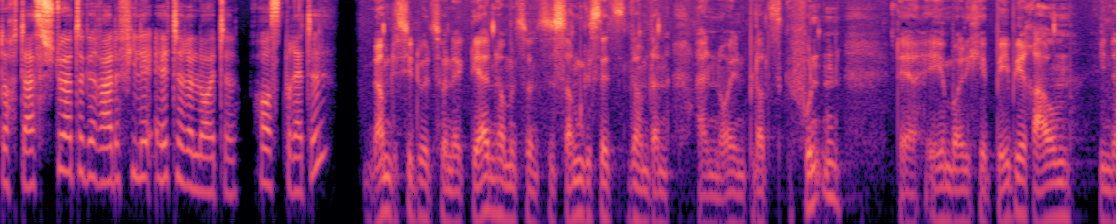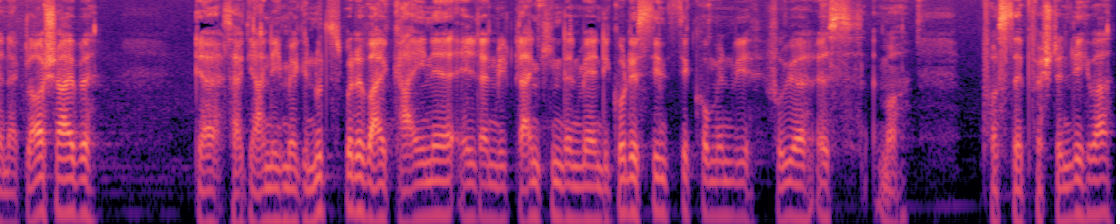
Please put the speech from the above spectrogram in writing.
doch das störte gerade viele ältere Leute. Horst Brettel? Wir haben die Situation erklärt und haben uns dann zusammengesetzt und haben dann einen neuen Platz gefunden. Der ehemalige Babyraum hinter einer Glasscheibe, der seit Jahren nicht mehr genutzt wurde, weil keine Eltern mit Kleinkindern mehr in die Gottesdienste kommen, wie früher es immer fast selbstverständlich war.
